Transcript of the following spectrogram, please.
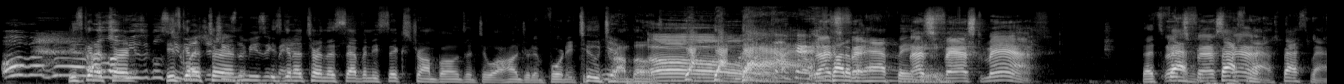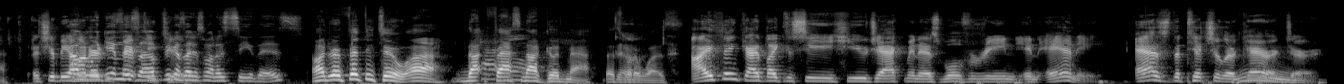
Oh my god! He's gonna I love turn. musicals he's too gonna much turn. the music he's man. gonna turn the 76 trombones into 142 trombones. Oh. Yeah, yeah, yeah. That's Cut him fa- in half, baby. That's fast math. That's That's fast. fast fast math. math. Fast math. It should be I'm 152. looking this up because I just want to see this. 152. Ah, not Cat fast, milk. not good math. That's what it was. I think I'd like to see Hugh Jackman as Wolverine in Annie as the titular character.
